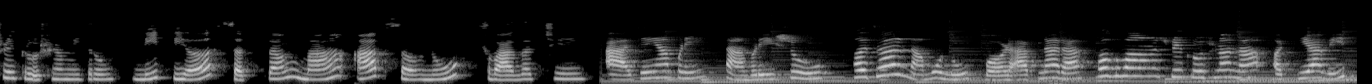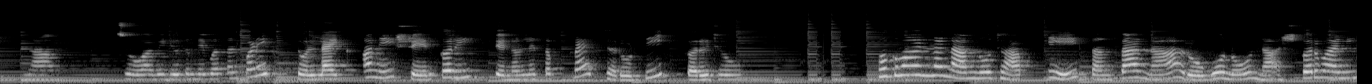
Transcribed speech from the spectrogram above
શ્રી કૃષ્ણ મિત્રો. નિત્ય સત્સંગમાં આપ સૌનું સ્વાગત છે. આજે આપણે સાંભળીશું હજાર નામોનું ફળ આપનારા ભગવાન શ્રી કૃષ્ણના અઠ્યાવીસ નામ. જો આ વીડિયો તમને પસંદ પડે તો લાઈક અને શેર કરી ચેનલને સબસ્ક્રાઇબ જરૂરથી કરજો. ભગવાનના નામનો જાપ એ સંસારના રોગોનો નાશ કરવાની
